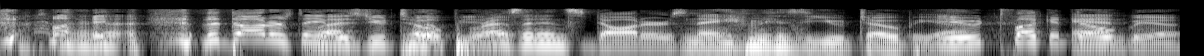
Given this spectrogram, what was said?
that. like, the daughter's name But is Utopia. The president's daughter's name is Utopia. Ut- And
